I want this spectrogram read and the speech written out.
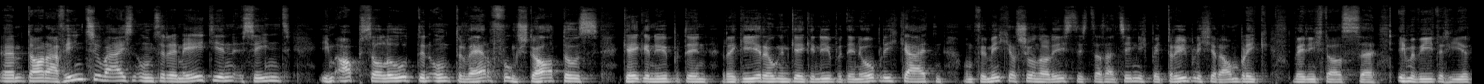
ähm, darauf hinzuweisen, unsere Medien sind im absoluten Unterwerfungsstatus gegenüber den Regierungen, gegenüber den Obrigkeiten. Und für mich als Journalist ist das ein ziemlich betrüblicher Anblick, wenn ich das äh, immer wieder hier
